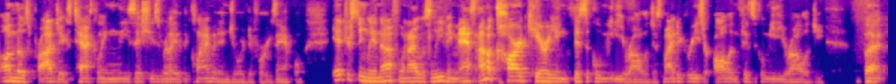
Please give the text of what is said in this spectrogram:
on those projects tackling these issues related to climate in Georgia, for example. Interestingly enough, when I was leaving NASA, I'm a card carrying physical meteorologist. My degrees are all in physical meteorology. But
